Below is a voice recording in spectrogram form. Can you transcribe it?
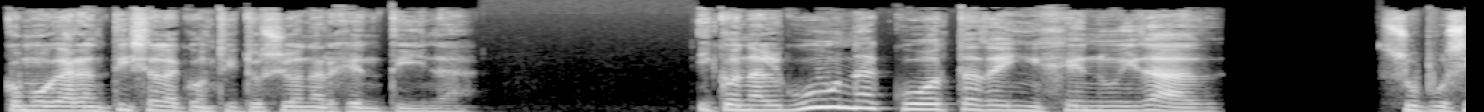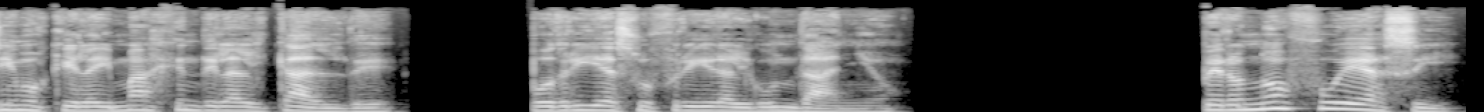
como garantiza la Constitución argentina. Y con alguna cuota de ingenuidad, supusimos que la imagen del alcalde podría sufrir algún daño. Pero no fue así.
